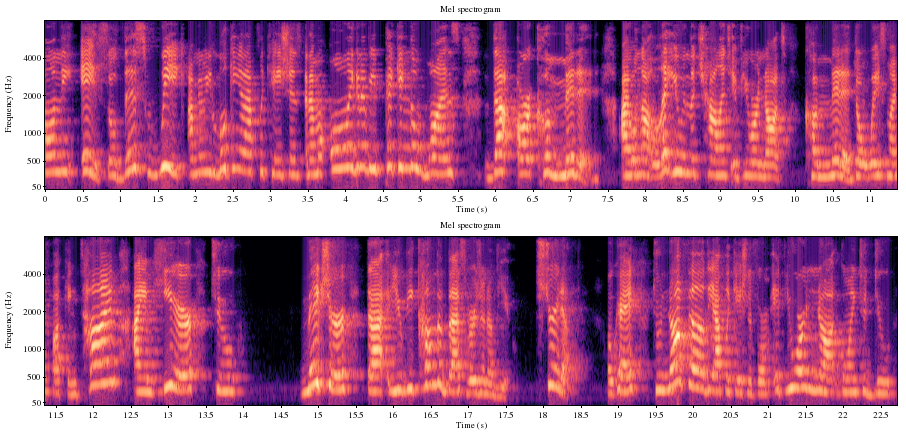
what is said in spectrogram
on the 8th. So this week, I'm going to be looking at applications and I'm only going to be picking the ones that are committed. I will not let you in the challenge if you are not committed. Don't waste my fucking time. I am here to make sure that you become the best version of you. Straight up. Okay. Do not fill out the application form if you are not going to do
